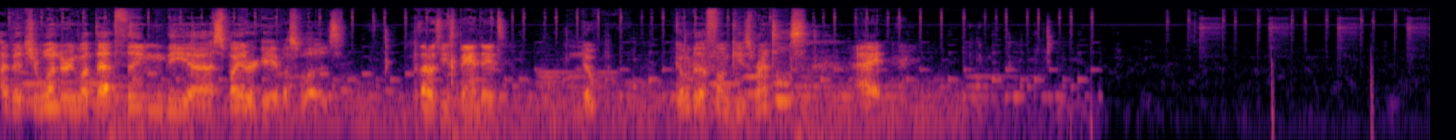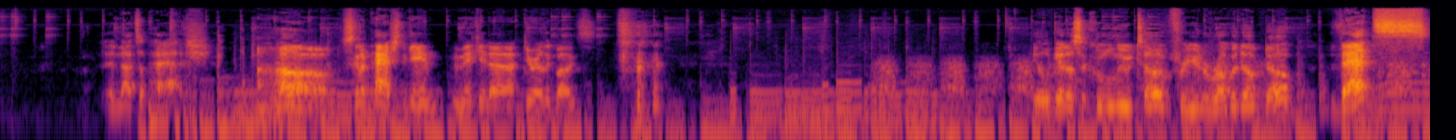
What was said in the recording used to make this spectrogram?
I bet you're wondering what that thing the uh, spider gave us was. I thought it was used band-aids. Nope. Go to Funky's Rentals. All right. And that's a patch. Oh, just gonna patch the game and make it uh, get rid of the bugs. He'll get us a cool new tub for you to rub a dub dub. That's.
